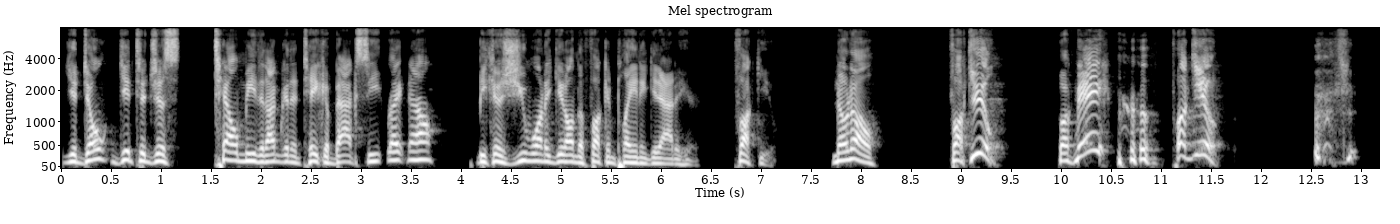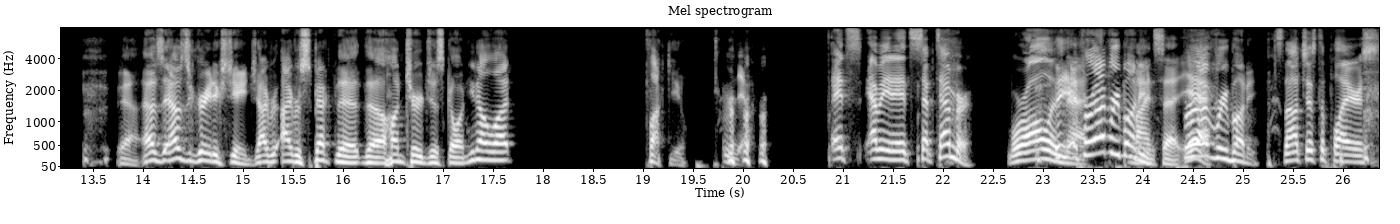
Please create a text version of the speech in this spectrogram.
you don't get to just tell me that I'm going to take a back seat right now because you want to get on the fucking plane and get out of here. Fuck you. No, no. Fuck you. Fuck me. Fuck you. Yeah, that was that was a great exchange. I, I respect the the hunter just going. You know what? Fuck you. It's, I mean, it's September. We're all in Yeah, for everybody. mindset. For yeah. everybody. It's not just the players.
